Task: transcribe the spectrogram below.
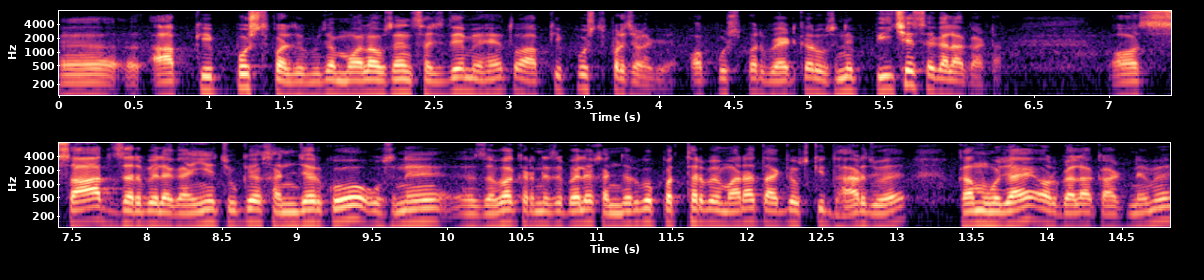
आपकी पुष्ट पर जब जब मौला हुसैन सजदे में है तो आपकी पुष्ट पर चढ़ गया और पुष्ट पर बैठकर उसने पीछे से गला काटा और सात ज़रबे लगाई हैं, चूँकि खंजर को उसने ज़बह करने से पहले खंजर को पत्थर पे मारा ताकि उसकी धार जो है कम हो जाए और गला काटने में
